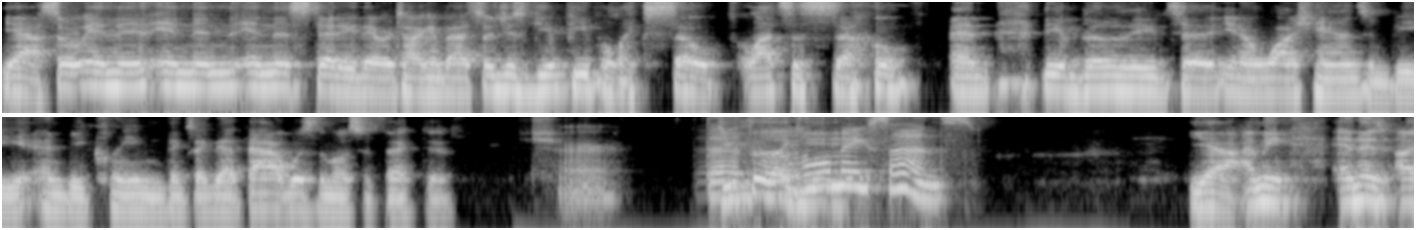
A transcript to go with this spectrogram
Yeah. So in the, in this study they were talking about so just give people like soap, lots of soap, and the ability to you know wash hands and be and be clean and things like that. That was the most effective. Sure. Do you feel that like all makes sense. Yeah. I mean, and as I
